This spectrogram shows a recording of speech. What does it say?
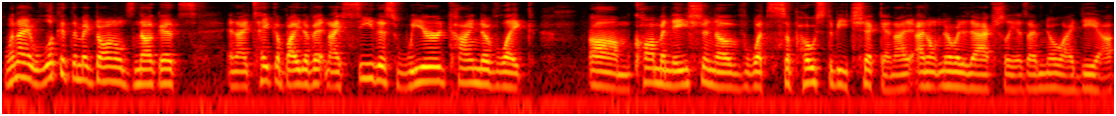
when I look at the McDonald's nuggets and I take a bite of it and I see this weird kind of like um, combination of what's supposed to be chicken. I, I don't know what it actually is. I have no idea.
